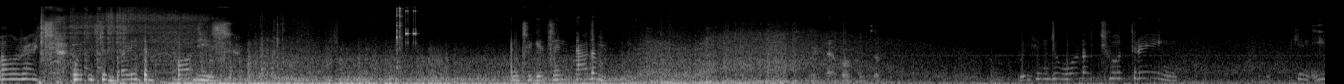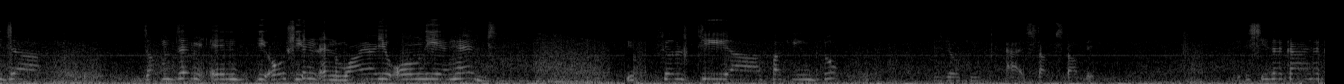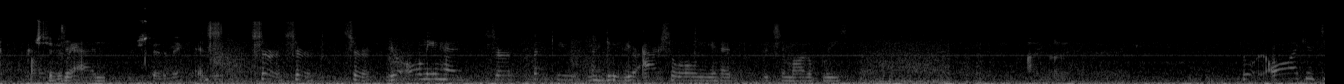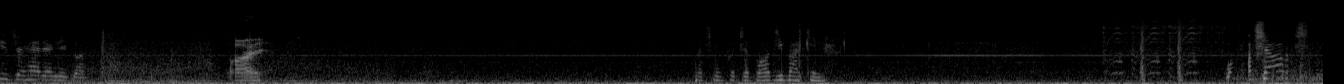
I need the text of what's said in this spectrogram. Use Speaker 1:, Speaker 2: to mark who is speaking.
Speaker 1: Alright, we need to bury the bodies. And to get in Adam.
Speaker 2: We can't work them.
Speaker 1: We can do one of two things. We can either dump them in the ocean and why are you only ahead? You filthy uh, fucking blue. Just joking. Uh, stop, stop it. You see that guy?
Speaker 2: Stay to me.
Speaker 1: Dad.
Speaker 2: You to me.
Speaker 1: Sir, sir, sir, you're only head, sir. Thank you. You do, you're actual only head, Fix your model, please.
Speaker 2: I'm on it.
Speaker 1: All I can see is your head and your gun.
Speaker 2: Bye.
Speaker 1: Let me put the body back in. Watch out!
